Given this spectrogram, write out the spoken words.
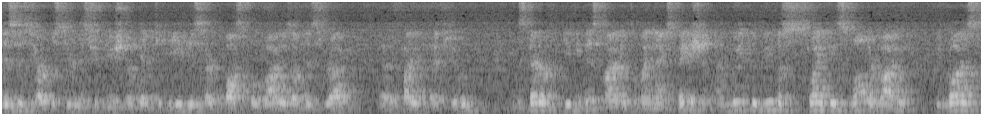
this is your posterior distribution of the MTD, these are possible values of this drug, uh, 5FU. Instead of giving this value to my next patient, I'm going to give a slightly smaller value because,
